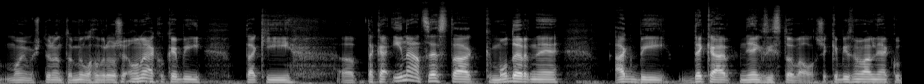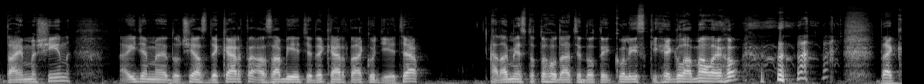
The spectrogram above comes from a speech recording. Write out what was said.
mojim študentom milo hovoril, že on je ako keby taký, taká iná cesta k moderne ak by Descartes neexistoval. Že keby sme mali nejakú time machine a ideme do čias Descartes a zabijete Descartes ako dieťa, a namiesto toho dáte do tej kolísky Hegla malého, tak,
